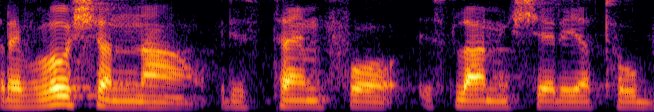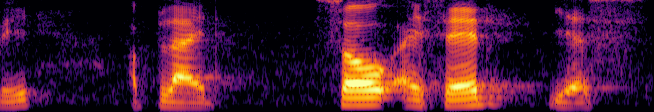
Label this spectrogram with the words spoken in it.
revolution now. It is time for Islamic Sharia to be applied. So I said, yes.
